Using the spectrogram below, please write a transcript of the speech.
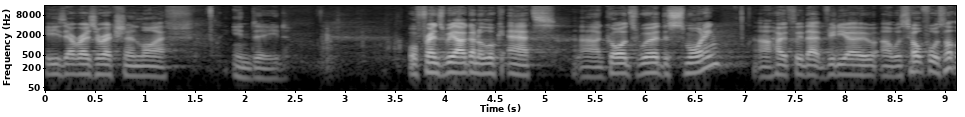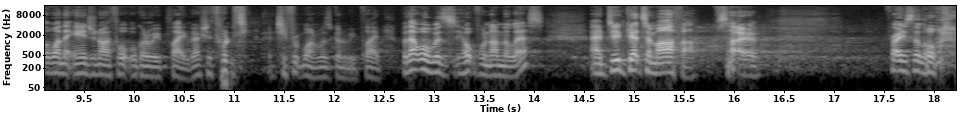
He's our resurrection and life indeed. Well, friends, we are going to look at uh, God's word this morning. Uh, hopefully, that video uh, was helpful. It's not the one that Andrew and I thought were going to be played. We actually thought a different one was going to be played. But that one was helpful nonetheless and did get to Martha. So, praise the Lord.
